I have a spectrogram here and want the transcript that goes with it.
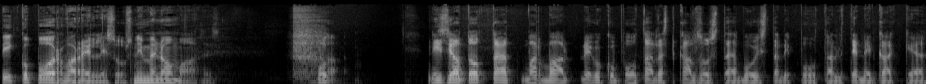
Pikku porvarillisuus, nimenomaan. Siis. Niin se on totta, että varmaan niin kun puhutaan näistä kansoista ja muista, niin puhutaan nyt ennen kaikkea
